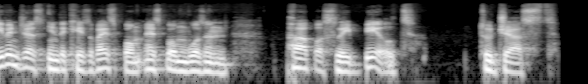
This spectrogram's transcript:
even just in the case of SBOM, SBOM wasn't purposely built to just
